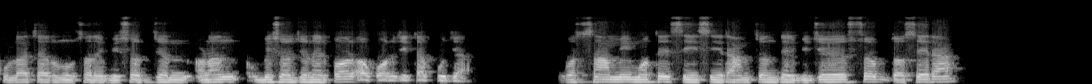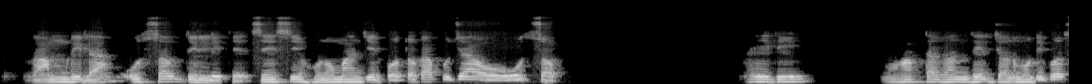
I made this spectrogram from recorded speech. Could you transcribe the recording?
কুলাচার অনুসারে বিসর্জন বিসর্জনের পর অপরাজিতা পূজা। গোস্বামী মতে শ্রী শ্রী রামচন্দ্রের বিজয়োৎসব দশেরা রামলীলা উৎসব দিল্লিতে। শ্রী শ্রী হনুমানজির পতাকা পূজা ও উৎসব। এই দিন মহাত্মা গান্ধীর জন্মদিবস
